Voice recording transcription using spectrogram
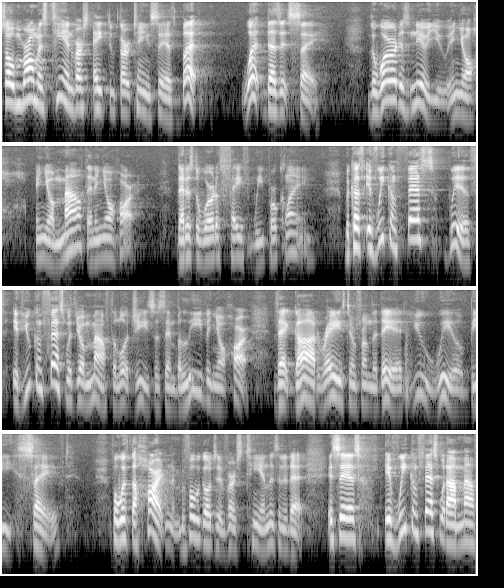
So Romans 10, verse 8 through 13 says, But what does it say? The word is near you, in your, in your mouth and in your heart. That is the word of faith we proclaim. Because if we confess with, if you confess with your mouth the Lord Jesus and believe in your heart that God raised him from the dead, you will be saved. For with the heart, before we go to verse 10, listen to that. It says, If we confess with our mouth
